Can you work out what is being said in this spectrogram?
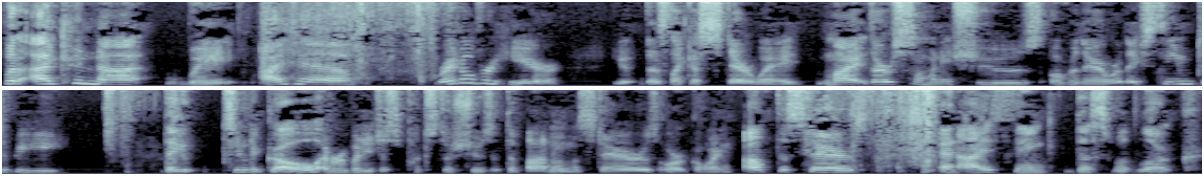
but I cannot wait. I have right over here, there's like a stairway. My There's so many shoes over there where they seem to be, they seem to go. Everybody just puts their shoes at the bottom of the stairs or going up the stairs. And I think this would look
